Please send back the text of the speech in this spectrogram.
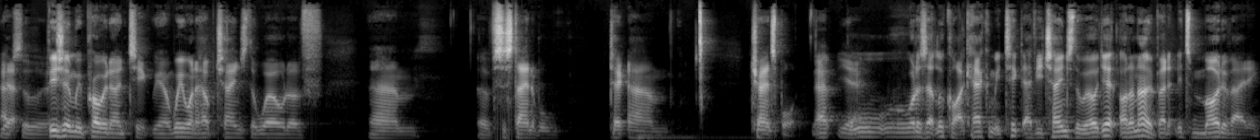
Yeah. absolutely. Vision, we probably don't tick. You know, we want to help change the world of um, of sustainable tech, um, transport. Uh, yeah, What does that look like? How can we tick that? Have you changed the world yet? I don't know, but it's motivating.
